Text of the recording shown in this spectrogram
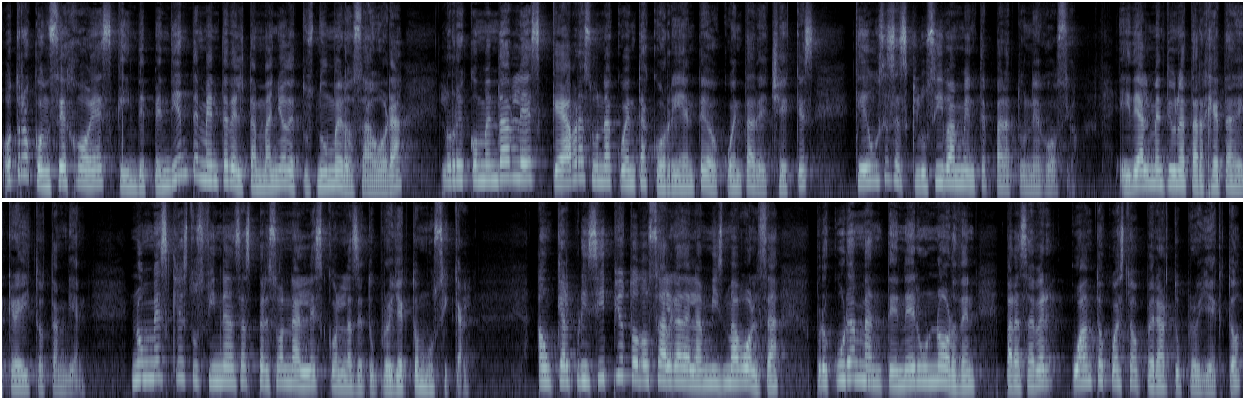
Otro consejo es que independientemente del tamaño de tus números ahora, lo recomendable es que abras una cuenta corriente o cuenta de cheques que uses exclusivamente para tu negocio, e idealmente una tarjeta de crédito también. No mezcles tus finanzas personales con las de tu proyecto musical. Aunque al principio todo salga de la misma bolsa, procura mantener un orden para saber cuánto cuesta operar tu proyecto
